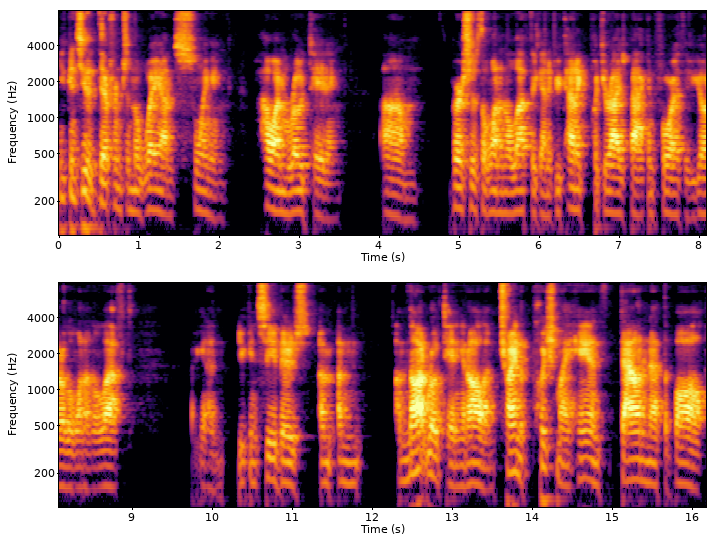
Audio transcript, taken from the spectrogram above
you can see the difference in the way I'm swinging, how I'm rotating, um, versus the one on the left. Again, if you kind of put your eyes back and forth, if you go to the one on the left, again, you can see there's, I'm, I'm, I'm not rotating at all. I'm trying to push my hand down and at the ball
